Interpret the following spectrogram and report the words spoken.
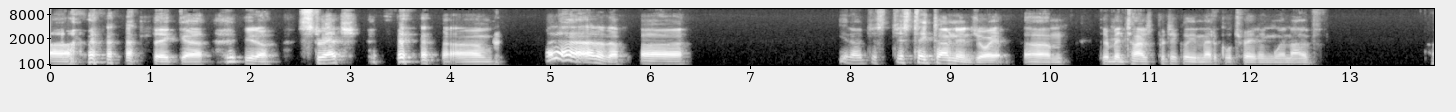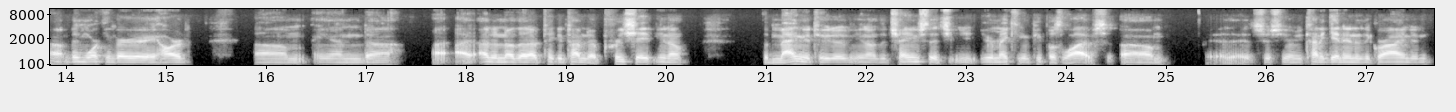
I think, uh, you know, stretch. um, I, I, don't know. Uh, you know, just just take time to enjoy it. Um, there have been times, particularly in medical training, when I've uh, been working very, very hard. Um, and uh, I, I don't know that I've taken time to appreciate, you know, the magnitude of, you know, the change that you, are making in people's lives. Um, it's just, you know, you kind of get into the grind and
